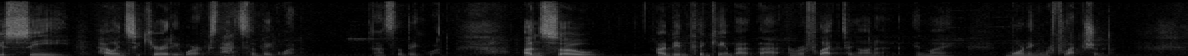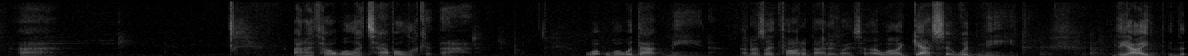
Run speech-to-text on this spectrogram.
you see how insecurity works, that's the big one. That's the big one. And so I've been thinking about that and reflecting on it in my morning reflection. Uh, and I thought, well, let's have a look at that. What, what would that mean? And as I thought about it, I said, well, I guess it would mean the, the,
